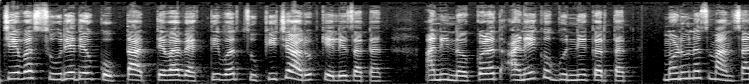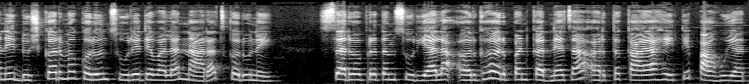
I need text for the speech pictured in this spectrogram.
जेव्हा सूर्यदेव कोपतात तेव्हा व्यक्तीवर चुकीचे आरोप केले जातात आणि नकळत अनेक गुन्हे करतात. म्हणूनच माणसाने दुष्कर्म करून सूर्यदेवाला नाराज करू नये. सर्वप्रथम सूर्याला अर्घ अर्पण करण्याचा अर्थ काय आहे ते पाहूयात.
